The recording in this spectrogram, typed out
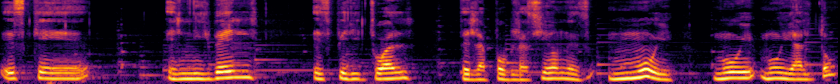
es que el nivel espiritual de la población es muy, muy, muy alto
